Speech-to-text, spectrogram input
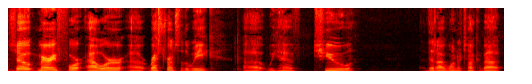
So, Mary, for our uh, restaurants of the week, uh, we have two that I want to talk about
